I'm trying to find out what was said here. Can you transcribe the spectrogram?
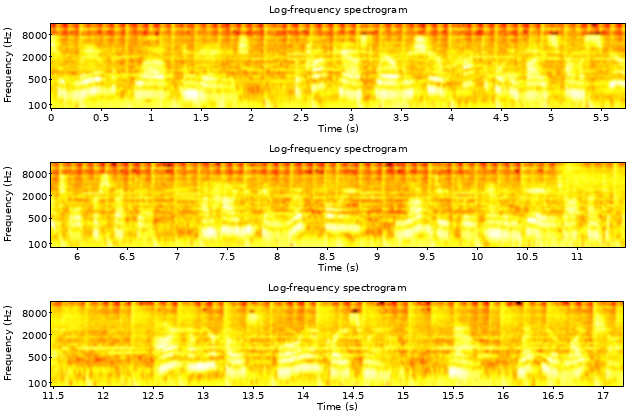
To Live, Love, Engage, the podcast where we share practical advice from a spiritual perspective on how you can live fully, love deeply, and engage authentically. I am your host, Gloria Grace Rand. Now, let your light shine.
